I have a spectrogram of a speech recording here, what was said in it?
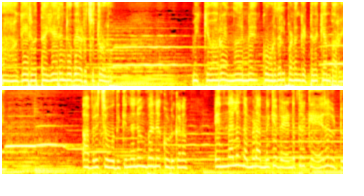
ആകെ ഇരുപത്തയ്യായിരം രൂപ അടച്ചിട്ടുള്ളൂ. മിക്കവാറും എന്ന് തന്നെ കൂടുതൽ പണം കെട്ടിവെക്കാൻ പറയും. അവർ ചോദിക്കുന്നതിന് മുമ്പ് തന്നെ കൊടുക്കണം. എന്നാലും നമ്മുടെ അമ്മയ്ക്ക് വേണ്ടത്ര കെയർ കിട്ടൂ.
